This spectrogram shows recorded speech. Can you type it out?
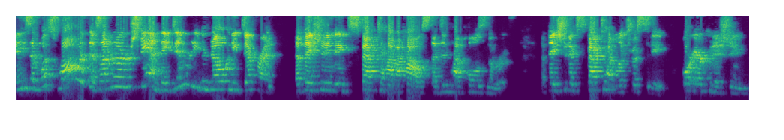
And he said, What's wrong with this? I don't understand. They didn't even know any different that they should even expect to have a house that didn't have holes in the roof, that they should expect to have electricity or air conditioning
